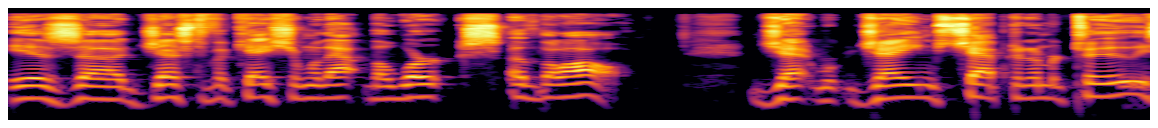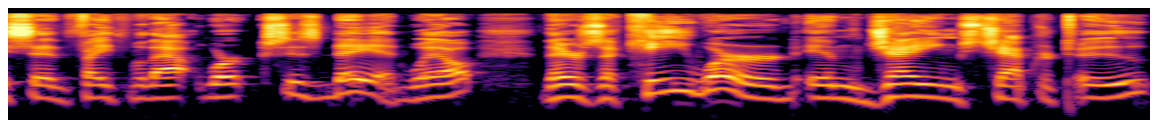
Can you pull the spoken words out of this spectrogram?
is uh, justification without the works of the law. James chapter number two, he said, faith without works is dead. Well, there's a key word in James chapter two,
